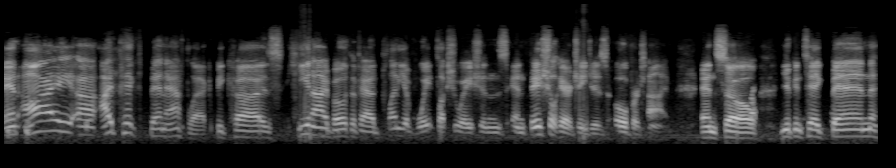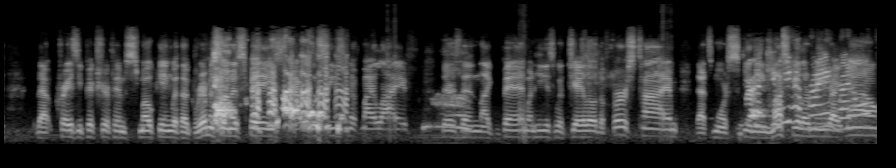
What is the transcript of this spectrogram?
And I uh, I picked Ben Affleck because he and I both have had plenty of weight fluctuations and facial hair changes over time. And so you can take Ben, that crazy picture of him smoking with a grimace on his face. That was a season of my life. There's then like Ben when he's with J Lo the first time. That's more skinny, Right. Can we have muscular Ryan me right now.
